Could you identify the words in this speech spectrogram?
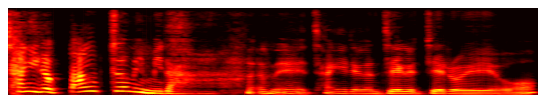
창의력 빵점입니다. 네, 창의력은 제, 제로예요.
